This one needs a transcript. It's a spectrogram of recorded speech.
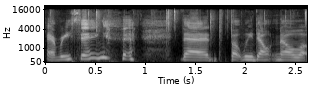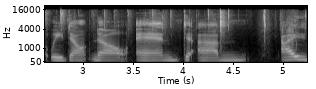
everything that but we don't know what we don't know and um, i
